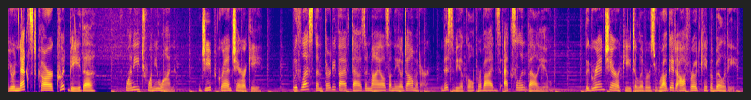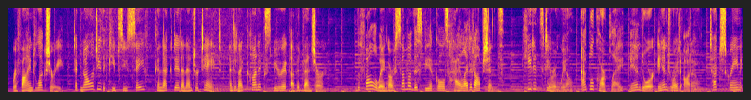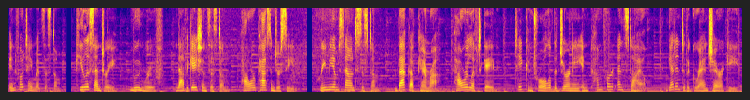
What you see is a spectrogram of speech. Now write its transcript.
Your next car could be the 2021 Jeep Grand Cherokee. With less than 35,000 miles on the odometer, this vehicle provides excellent value. The Grand Cherokee delivers rugged off-road capability, refined luxury, technology that keeps you safe, connected, and entertained, and an iconic spirit of adventure. The following are some of this vehicle's highlighted options. Heated steering wheel, Apple CarPlay and or Android Auto, touchscreen infotainment system, keyless entry, moonroof, navigation system, power passenger seat, premium sound system, backup camera, power liftgate. Take control of the journey in comfort and style. Get into the Grand Cherokee.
